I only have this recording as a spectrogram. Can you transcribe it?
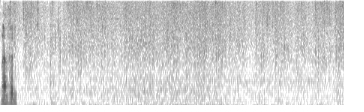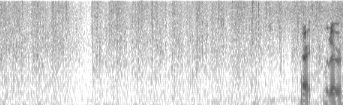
Nothing. Alright, whatever.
